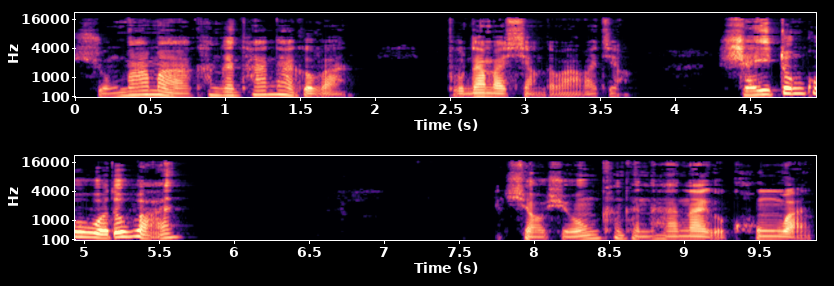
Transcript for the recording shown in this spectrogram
熊妈妈看看他那个碗，不那么响的哇哇叫：“谁动过我的碗？”小熊看看他那个空碗，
